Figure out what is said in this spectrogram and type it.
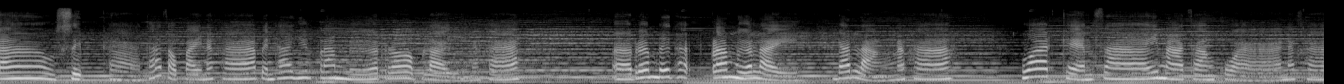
9 10ค่ะ ท่าต่อไปนะคะเป็นท่ายืดกล้ามเนื้อรอบไหล่นะคะเริ่มได้กล้ามเนื้อไหล่ด้านหลังนะคะ วาดแขนซ้ายมาทางขวานะคะ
